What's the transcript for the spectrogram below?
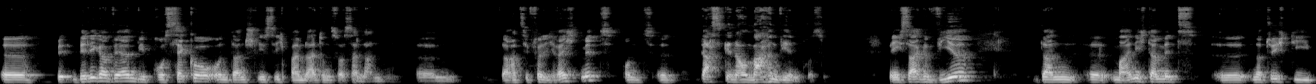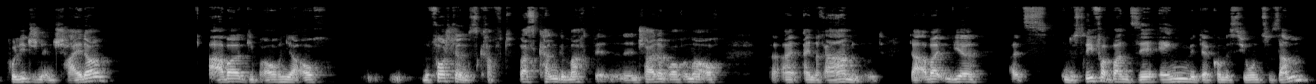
äh, billiger werden wie Prosecco und dann schließlich beim Leitungswasser landen. Ähm, da hat sie völlig recht mit und äh, das genau machen wir in Brüssel. Wenn ich sage wir, dann äh, meine ich damit äh, natürlich die politischen Entscheider, aber die brauchen ja auch eine Vorstellungskraft. Was kann gemacht werden? Ein Entscheider braucht immer auch äh, einen Rahmen. Und da arbeiten wir als Industrieverband sehr eng mit der Kommission zusammen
